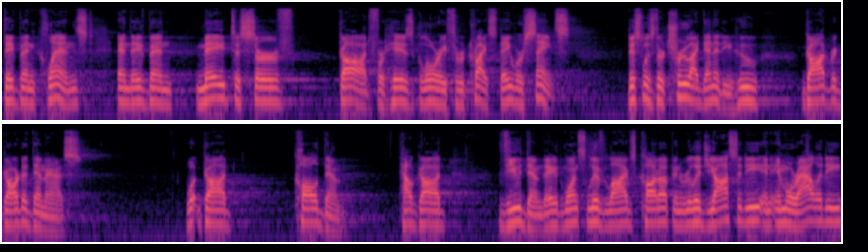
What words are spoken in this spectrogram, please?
they've been cleansed, and they've been made to serve God for His glory through Christ. They were saints. This was their true identity, who God regarded them as, what God called them, how God viewed them. They had once lived lives caught up in religiosity and immorality,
